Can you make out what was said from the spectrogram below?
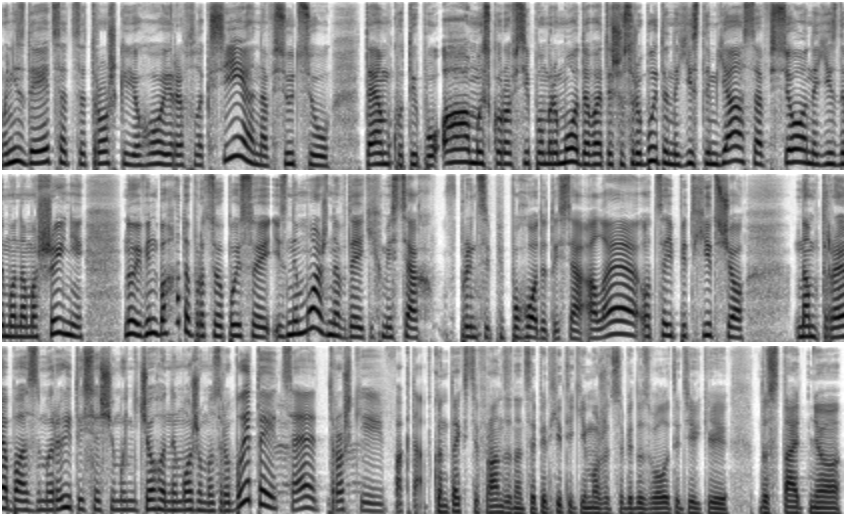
Мені здається, це трошки його і рефлексія на всю цю темку, типу, а ми скоро всі помремо, давайте щось робити, не їсти м'яса, все, не їздимо на машині. Ну і він багато про це описує, і з ним можна в деяких місцях, в принципі, погодитися. Але оцей підхід, що нам треба змиритися, що ми нічого не можемо зробити, це трошки фактап. В контексті Франзена це підхід, який можуть собі дозволити тільки достатньо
